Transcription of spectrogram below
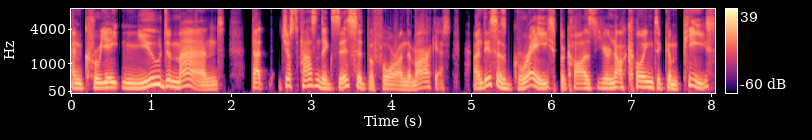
and create new demand that just hasn't existed before on the market. And this is great because you're not going to compete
